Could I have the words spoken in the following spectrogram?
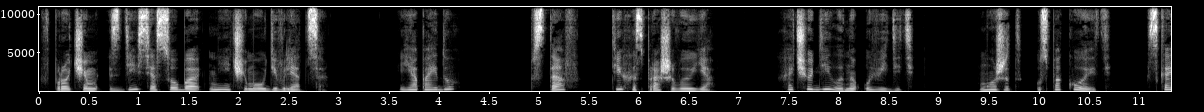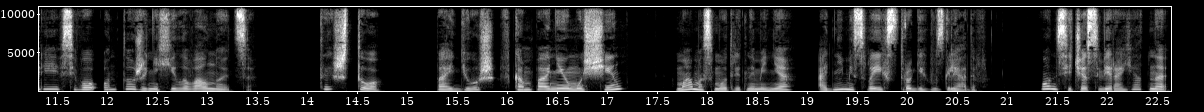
Впрочем, здесь особо нечему удивляться. «Я пойду?» Встав, тихо спрашиваю я. «Хочу Дилана увидеть. Может, успокоить. Скорее всего, он тоже нехило волнуется». «Ты что, пойдешь в компанию мужчин?» Мама смотрит на меня одними своих строгих взглядов. Он сейчас, вероятно,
